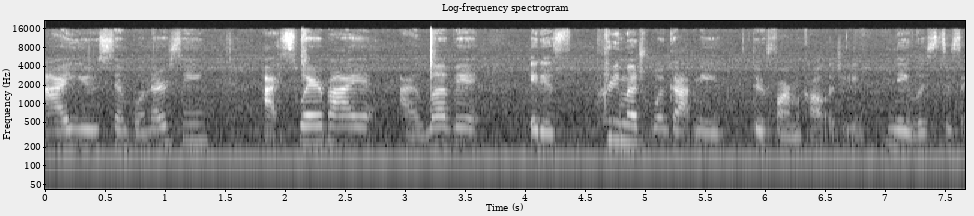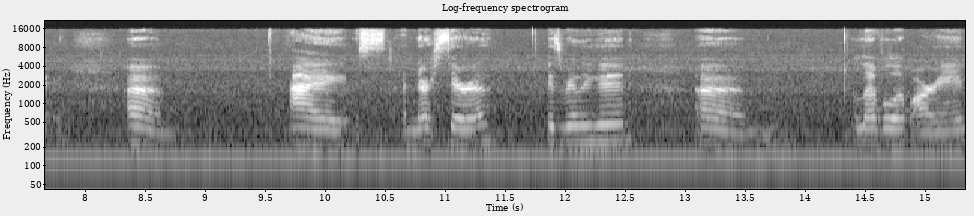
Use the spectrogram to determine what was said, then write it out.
I use Simple Nursing. I swear by it. I love it. It is pretty much what got me through pharmacology, needless to say. Um, I Nurse Sarah is really good. Um, Level Up RN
